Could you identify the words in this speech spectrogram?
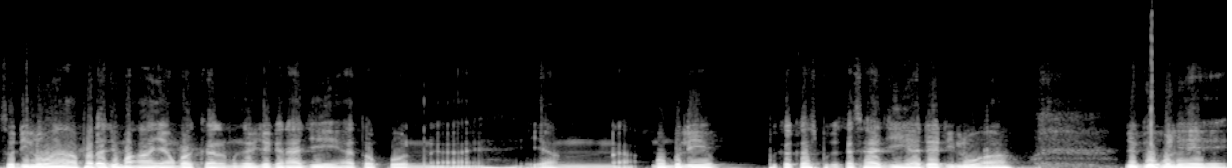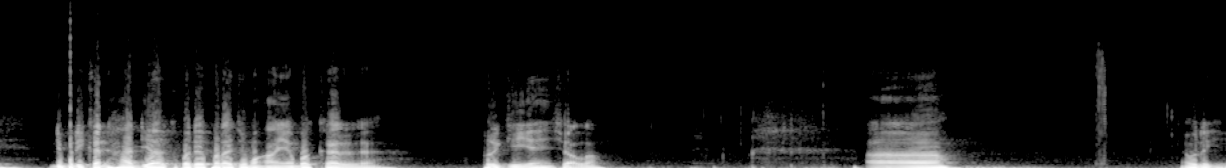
So di luar para jemaah yang bakal mengerjakan haji ataupun uh, yang nak membeli perkakas-perkakas haji ada di luar juga boleh diberikan hadiah kepada para jemaah yang bakal pergi ya insyaallah. Uh, apa lagi?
